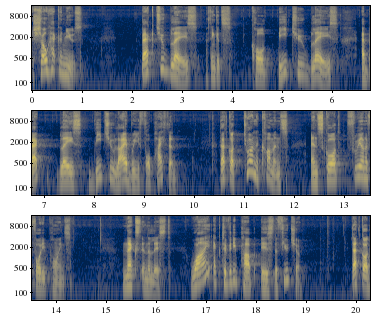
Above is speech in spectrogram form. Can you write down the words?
Show Hacker News. Back2Blaze, I think it's called B2Blaze, a Backblaze B2 library for Python. That got 200 comments and scored 340 points. Next in the list, why ActivityPub is the future. That got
